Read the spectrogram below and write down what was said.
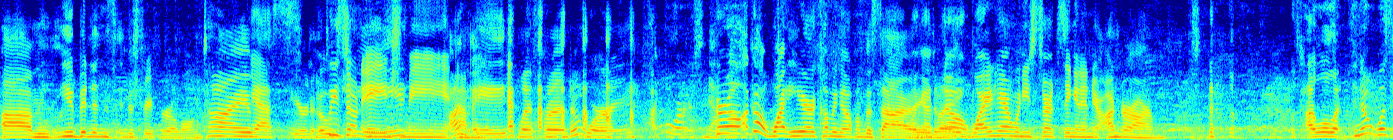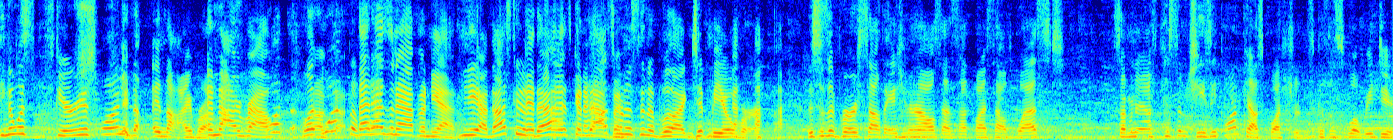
Um, you've been in this industry for a long time. Yes. You're an Please don't age me, I'm Emmy. aged, my friend. Don't worry. Don't worry. Girl, I got white hair coming out from the Oh side. my God, like- no, white hair when you start singing in your underarm. I will. You know what's you know what's the scariest one? In the, in the eyebrow. And the eyebrow. What the- like, what the that fuck? hasn't happened yet. Yeah, that's gonna that, it's gonna that's happen. when it's gonna like tip me over. This is the first South Asian house at South by Southwest, so I'm gonna ask you some cheesy podcast questions because this is what we do.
